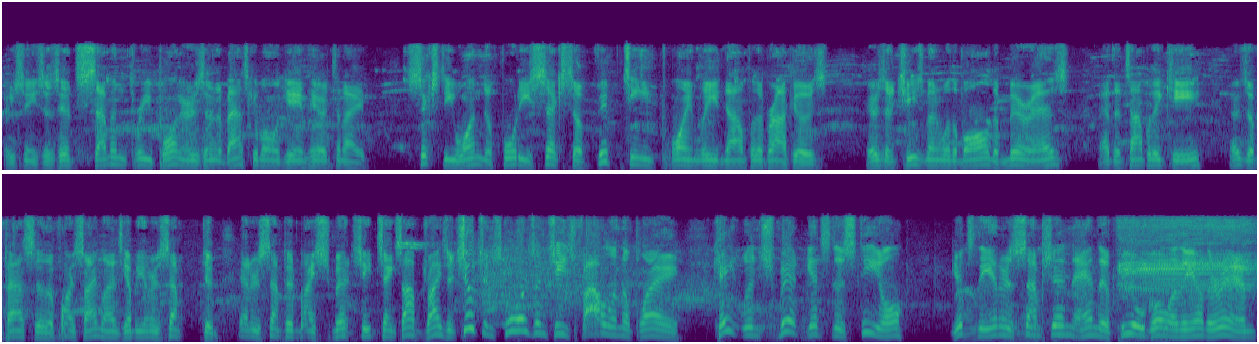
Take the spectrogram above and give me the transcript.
Hastings has hit seven three pointers in the basketball game here tonight. 61 to 46, a 15 point lead now for the Broncos. Here's a Cheeseman with the ball to Mirez at the top of the key. There's a pass to the far sideline. It's going to be intercepted. Intercepted by Schmidt. She takes off, drives it, shoots, and scores, and she's fouling the play. Caitlin Schmidt gets the steal, gets the interception, and the field goal on the other end.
